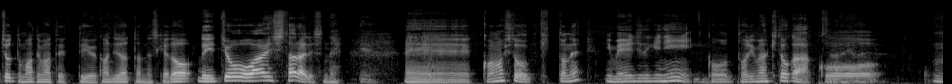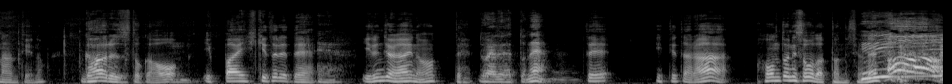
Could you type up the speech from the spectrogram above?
ちょっと待て待てっていう感じだったんですけどで一応お会いしたらですね、えー、この人きっとねイメージ的にこう取り巻きとかこう、なんていうの？ガールズとかをいっぱい引き連れているんじゃないの？って。どうやってやっとね。って言ってたら、本当にそうだったんですよね。ああ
